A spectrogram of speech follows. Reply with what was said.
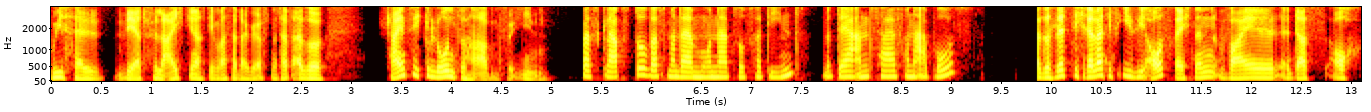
Resell-Wert vielleicht, je nachdem, was er da geöffnet hat. Also scheint sich gelohnt zu haben für ihn. Was glaubst du, was man da im Monat so verdient mit der Anzahl von Abos? Also es lässt sich relativ easy ausrechnen, weil das auch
